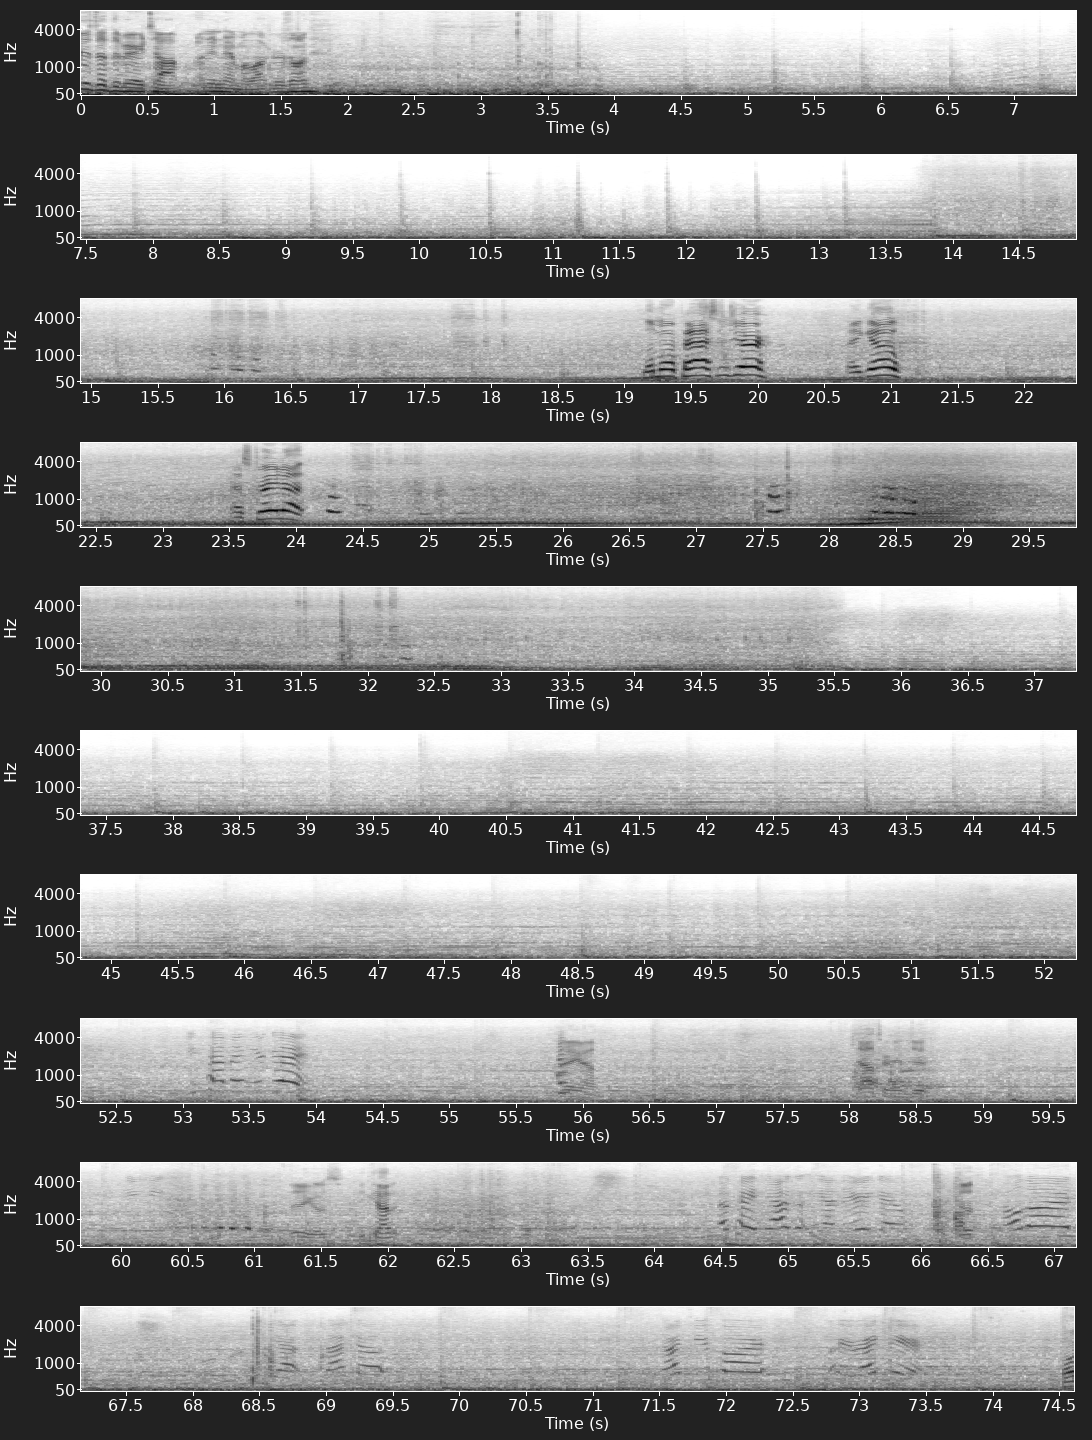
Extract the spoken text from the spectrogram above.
Just at the very top. I didn't have my lockers on. A little more passenger. There you go. Now straight up.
